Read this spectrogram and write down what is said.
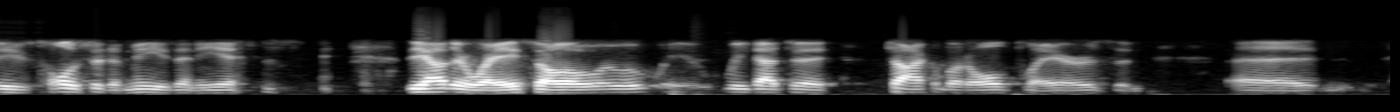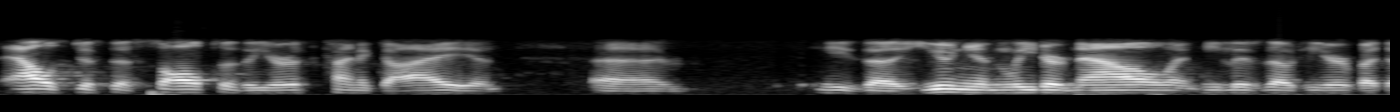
he's closer to me than he is the other way. So we, we got to talk about old players, and uh, Al's just a salt of the earth kind of guy, and uh, he's a union leader now, and he lives out here, but.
